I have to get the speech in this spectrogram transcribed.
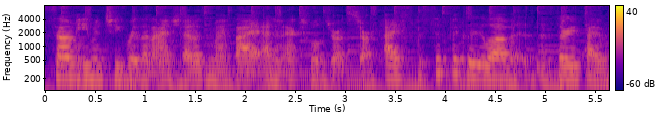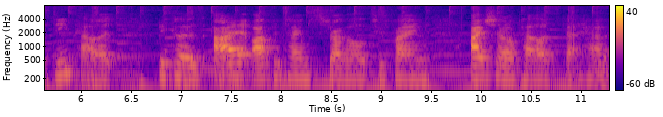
some even cheaper than eyeshadows you might buy at an actual drugstore. I specifically love the 35D palette because I oftentimes struggle to find eyeshadow palettes that have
